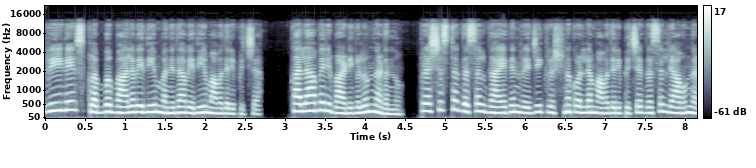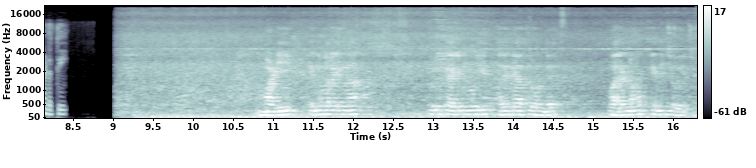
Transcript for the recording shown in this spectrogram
റീഡേഴ്സ് ക്ലബ്ബ് ബാലവേദിയും വനിതാവേദിയും അവതരിപ്പിച്ച കലാപരിപാടികളും നടന്നു. പ്രശസ്ത ഗസൽ ഗായകൻ രജി കൃഷ്ണകൊല്ലം അവതരിപ്പിച്ച ഗസൽ രാവും നടത്തി. മടി എന്ന് പറയുന്ന ഒരു കാര്യം കൂടി അതിന്റെ അകത്തുകൊണ്ട് വരണോ എന്ന് ചോദിച്ചു.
